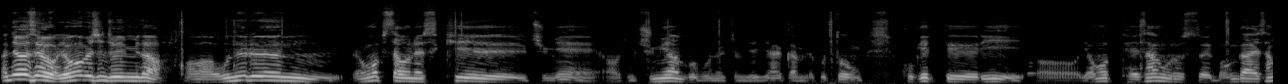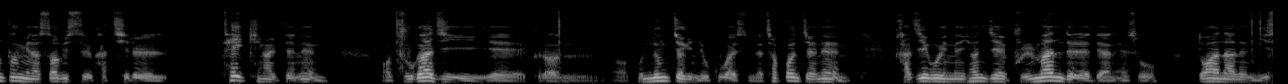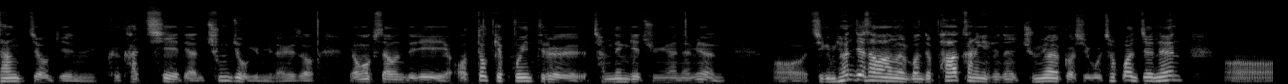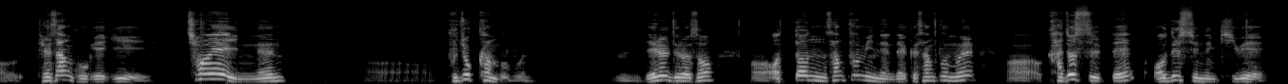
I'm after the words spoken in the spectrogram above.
안녕하세요. 영업의 신 조입니다. 어, 오늘은 영업사원의 스킬 중에 어, 좀 중요한 부분을 좀 얘기할까 합니다. 보통 고객들이 어, 영업 대상으로서의 뭔가의 상품이나 서비스 가치를 테이킹 할 때는 어, 두 가지의 그런 어, 본능적인 욕구가 있습니다. 첫 번째는 가지고 있는 현재 불만들에 대한 해소, 또 하나는 이상적인 그 가치에 대한 충족입니다. 그래서 영업사원들이 어떻게 포인트를 잡는 게 중요하냐면 어, 지금 현재 상황을 먼저 파악하는 게 굉장히 중요할 것이고 첫 번째는 어, 대상 고객이 처해 있는 어, 부족한 부분 음, 예를 들어서 어, 떤 상품이 있는데 그 상품을 어, 가졌을 때 얻을 수 있는 기회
